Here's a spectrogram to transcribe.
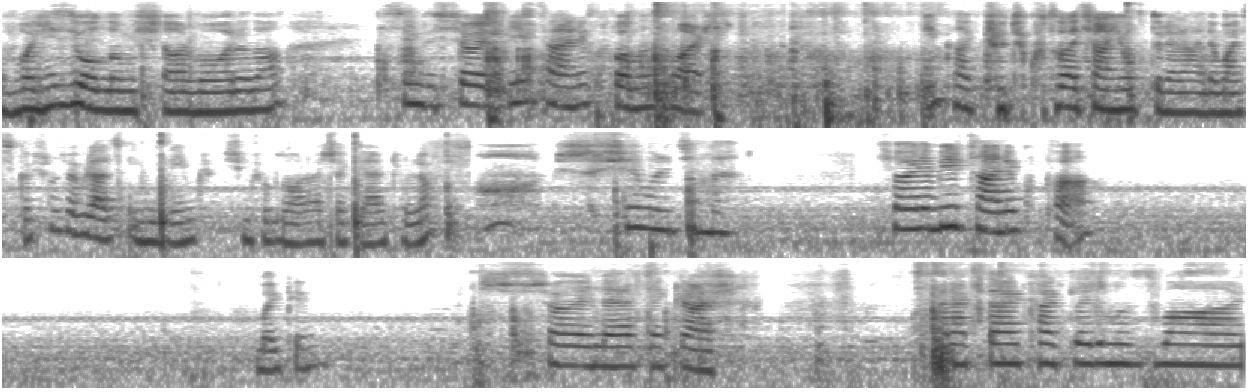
valiz yollamışlar bu arada. Şimdi şöyle bir tane kupamız var. İlk kadar kötü kutu açan yoktur herhalde başka. Şunu şöyle birazcık indireyim çünkü şimdi çok zor açacak diğer türlü. Bir sürü şey var içinde. Şöyle bir tane kupa. Bakın. Şöyle tekrar karakter kartlarımız var.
